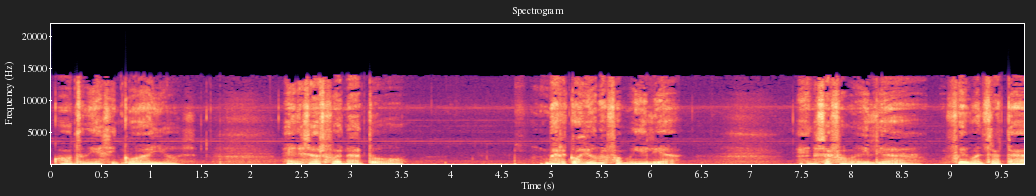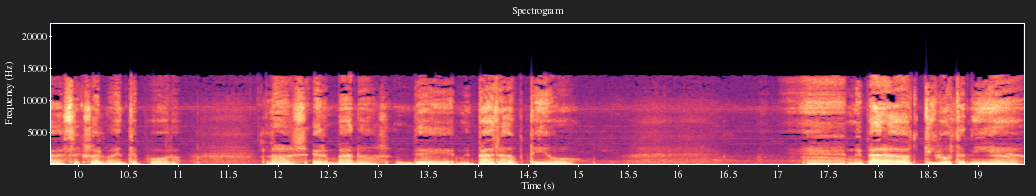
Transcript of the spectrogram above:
cuando tenía cinco años. En ese orfanato me recogió una familia. En esa familia fui maltratada sexualmente por los hermanos de mi padre adoptivo. Eh, mi padre adoptivo tenía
